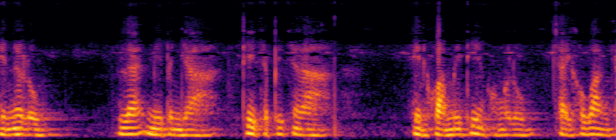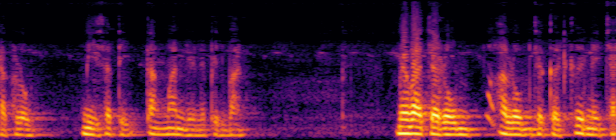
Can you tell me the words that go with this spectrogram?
เห็นอารมณ์ และมีปัญญาที่จะพิจารณาเห็นความไม่เที่ยงของอารมณ์ ใจเขาว่างจากอารมณ์ มีสติตั้งมั่นอยู่ในปัจจุบัน ไม่ว่าจะลมอารมณ์จะเกิดขึ้นในใจ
